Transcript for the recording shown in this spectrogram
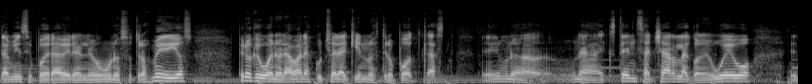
también se podrá ver en algunos otros medios, pero que bueno, la van a escuchar aquí en nuestro podcast. Eh, una, extensa charla con el huevo, eh,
